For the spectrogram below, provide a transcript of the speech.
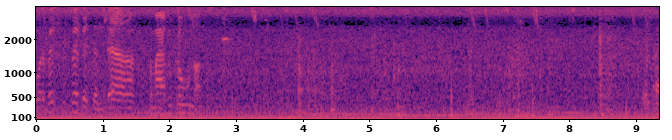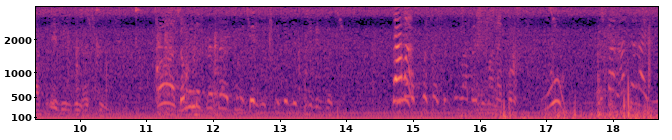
Vorbesc cu Pepe să-mi dea, să mai aducă una. Ăsta 3,5. A, de unde plăteai tu serviciu de 3,5? Da, mă. Ăsta se pune la bredumane acolo. Nu, ăsta în acela e.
